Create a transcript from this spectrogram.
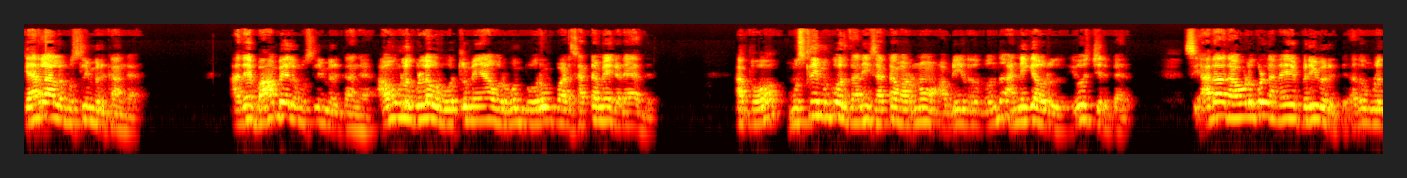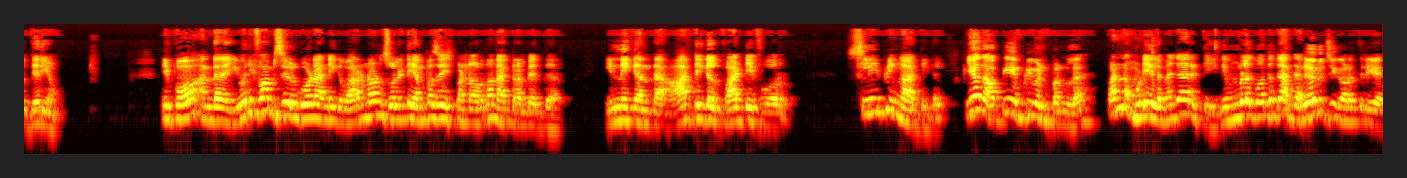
கேரளால முஸ்லீம் இருக்காங்க. அதே பாம்பேல முஸ்லீம் இருக்காங்க. அவங்களுக்குள்ள ஒரு ஒற்றுமையா ஒரு ஒருமைப்பாடு சட்டமே கிடையாது. அப்போ முஸ்லீமுக்கு ஒரு தனி சட்டம் வரணும் அப்படின்றது வந்து அன்னைக்கு அவர் யோசிச்சிருக்காரு. அதாவது அவங்களுக்குள்ள நிறைய பிரிவு இருக்கு. அது உங்களுக்கு தெரியும். இப்போ அந்த யூனிஃபார்ம் சிவில் கோட் அன்னைக்கு வரணும்னு சொல்லிட்டு எம்பசைஸ் பண்ணவர் தான் டாக்டர் அம்பேத்கர். இன்னைக்கு அந்த article forty four sleeping article ஏன் அதை அப்பயே இம்ப்ளிமெண்ட் பண்ணல? பண்ண முடியல மெஜாரிட்டி உங்களுக்கு வந்துட்டு அங்க நேருஜி காலத்திலேயே.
